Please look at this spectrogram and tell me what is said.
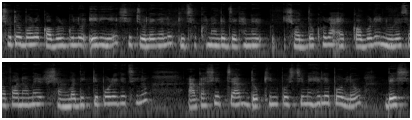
ছোট বড় কবরগুলো এড়িয়ে সে চলে গেল। কিছুক্ষণ আগে যেখানে সদ্যখোরা এক কবরে নুরে সফা নামের সাংবাদিকটি পড়ে গেছিল আকাশের চাঁদ দক্ষিণ পশ্চিমে হেলে পড়লেও বেশ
